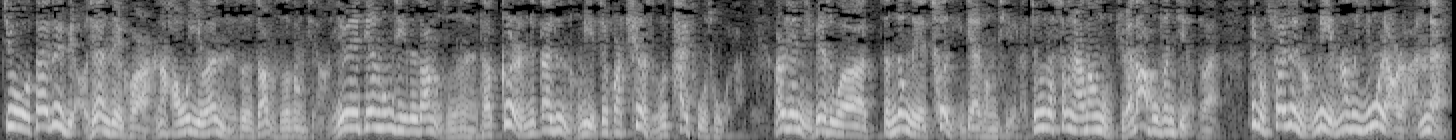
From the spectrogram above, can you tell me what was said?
就带队表现这块儿，那毫无疑问的是詹姆斯更强，因为巅峰期的詹姆斯呢，他个人的带队能力这块确实太突出了。而且你别说真正的彻底巅峰期了，就是生涯当中绝大部分阶段，这种率队能力那是一目了然的。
